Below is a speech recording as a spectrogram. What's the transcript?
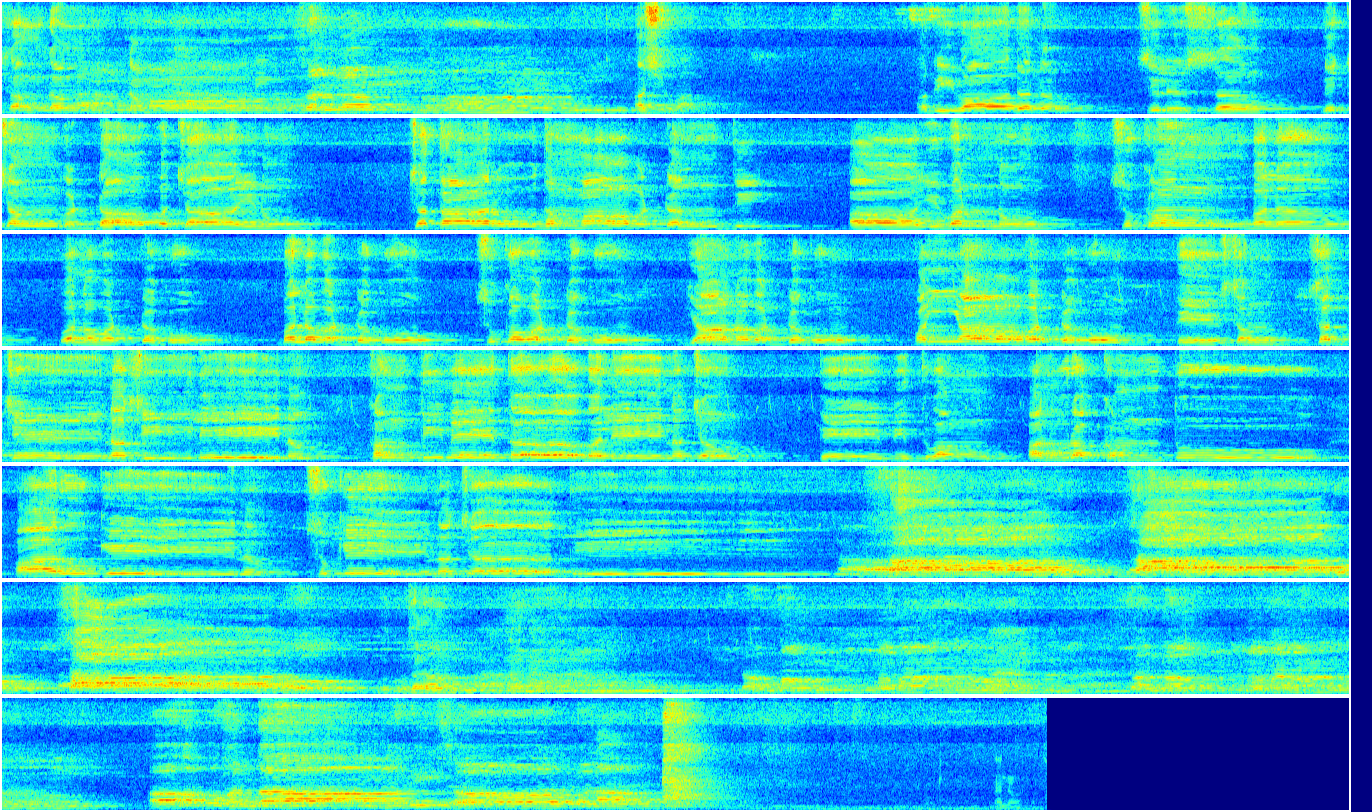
సంగం నమామి సంగం ఆశీర్వాద్ अभिवादन शिलिस निचं गड्ढापचायिनो चतारो धम्मा वड्डन्ति आयुवन्नो सुखं बलं वनवड्डको बलवड्डको सुखवड्डको ज्ञानवड्डको पय्यावड्डको तेसं सच्चेन शीलेन हन्तिमेतबलेन च। तेऽपि त्वम् अनुरक्षन्तु आरोग्येन सुखेन च।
